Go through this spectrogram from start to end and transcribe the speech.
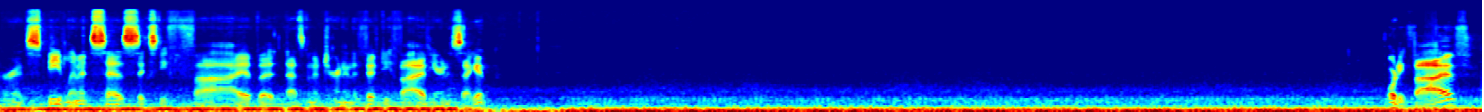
Current speed limit says 65, but that's going to turn into 55 here in a second. 45.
